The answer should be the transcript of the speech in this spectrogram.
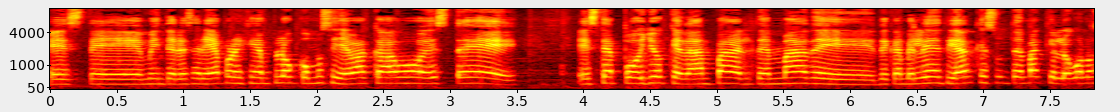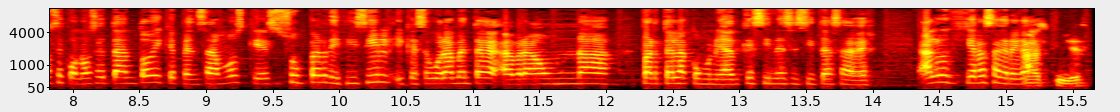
Este, me interesaría, por ejemplo, cómo se lleva a cabo este, este apoyo que dan para el tema de, de cambiar la identidad, que es un tema que luego no se conoce tanto y que pensamos que es súper difícil y que seguramente habrá una parte de la comunidad que sí necesita saber. ¿Algo que quieras agregar? Así es.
